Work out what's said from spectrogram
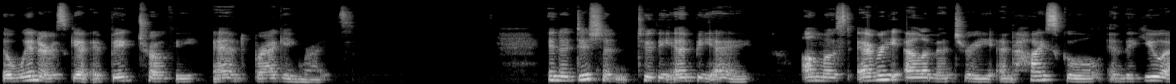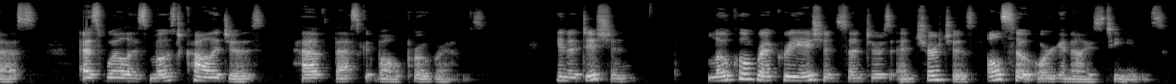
The winners get a big trophy and bragging rights. In addition to the NBA, Almost every elementary and high school in the U.S., as well as most colleges, have basketball programs. In addition, local recreation centers and churches also organize teams.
